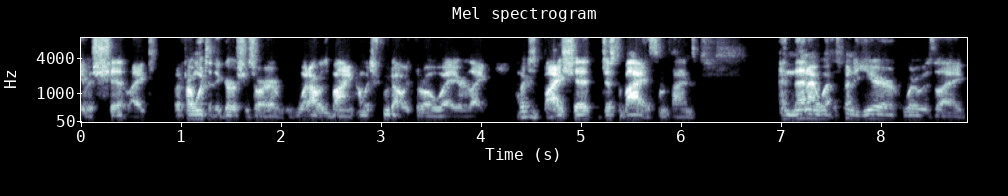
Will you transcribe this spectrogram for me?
gave a shit. Like if I went to the grocery store, what I was buying, how much food I would throw away, or like I would just buy shit just to buy it sometimes. And then I went spent a year where it was like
